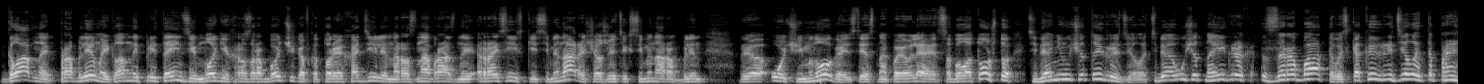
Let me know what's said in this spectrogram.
главной проблемой, главной претензией многих разработчиков, которые ходили на разнообразные российские семинары, сейчас же этих семинаров, блин, э, очень много, естественно, появляется, было то, что тебя не учат игры делать, тебя учат на играх зарабатывать. Как игры делать, да про...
